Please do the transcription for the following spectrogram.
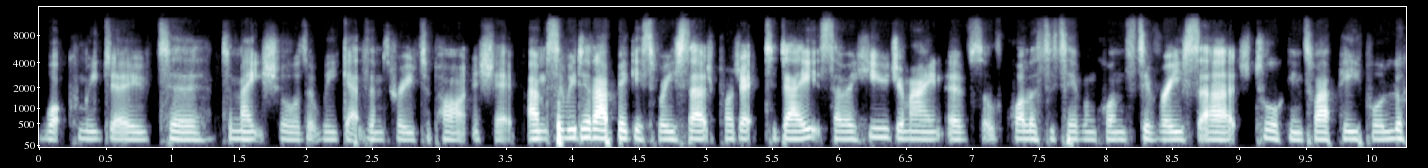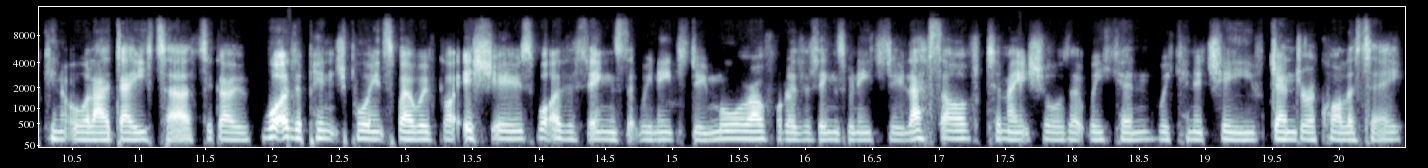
What can we do to to make sure that we get them through to partnership? Um, so we did our biggest research project to date so a huge amount of sort of qualitative and quantitative research talking to our people looking at all our data to go what are the pinch points where we've got issues? What are the things that we need to do more of? What are the things we need to do less of to make sure that we can we can achieve gender equality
